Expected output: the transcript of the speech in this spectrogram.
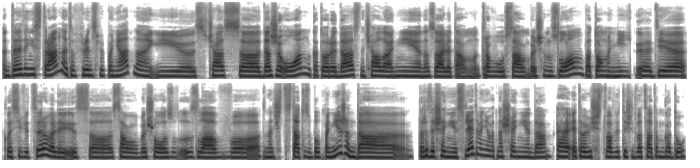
Да, это не странно, это, в принципе, понятно, и сейчас э, даже он, который, да, сначала они назвали там траву самым большим злом, потом они э, деклассифицировали из э, самого большого зла в, значит, статус был понижен до разрешения исследований в отношении, да, этого вещества в 2020 году.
